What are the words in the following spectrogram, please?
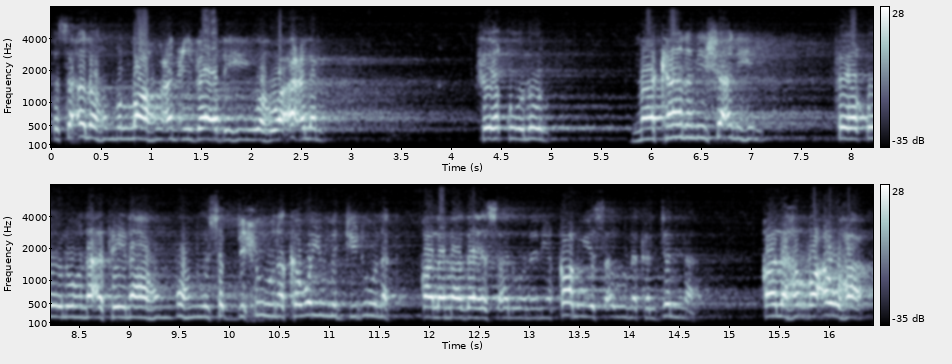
فسألهم الله عن عباده وهو أعلم. فيقولون ما كان من شأنهم. فيقولون أتيناهم وهم يسبحونك ويمجدونك. قال ماذا يسألونني؟ قالوا يسألونك الجنة. قال هل رأوها؟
